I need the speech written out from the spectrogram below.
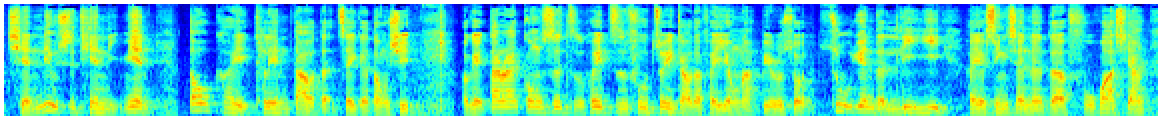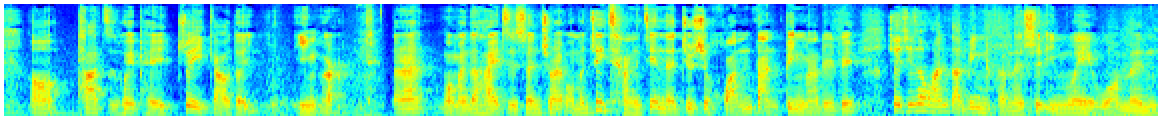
前六十天里面都可以 claim 到的这个东西，OK，当然公司只会支付最高的费用了，比如说住院的利益，还有新生儿的孵化箱哦，它只会赔最高的因而当然，我们的孩子生出来，我们最常见的就是黄疸病嘛，对不对？所以其实黄疸病可能是因为我们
